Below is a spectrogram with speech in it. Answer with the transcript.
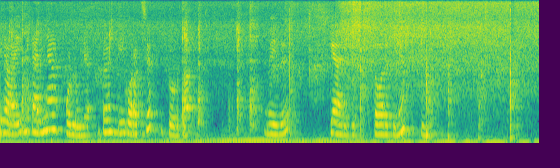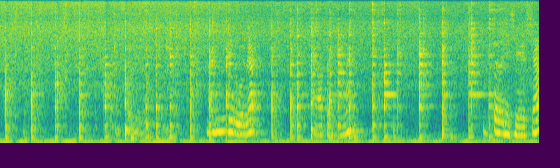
ഇതായി. ഇനി കരിഞ്ഞാൽ കൊള്ളൂല ഇപ്പം തീ കുറച്ച് ഇട്ട് കൊടുക്കാം അപ്പോൾ ഇത് ക്യാരറ്റ് തോരത്തിന് ഇടാം. നല്ലതുപോലെ പാത്രത്തിന് ഇട്ടതിന് ശേഷം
